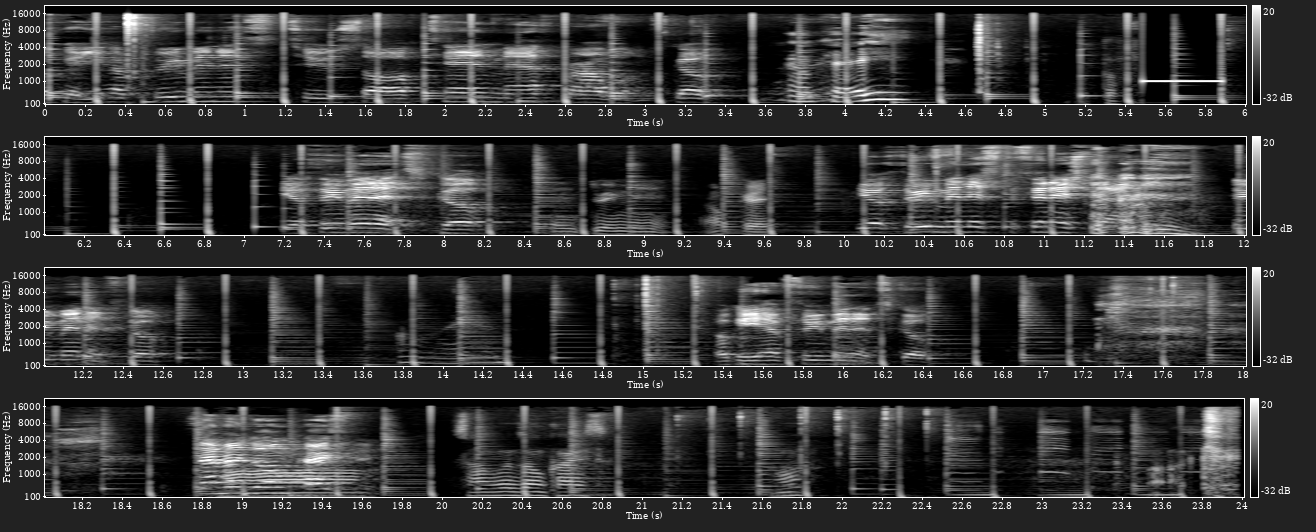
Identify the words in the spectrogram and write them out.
Okay, you have three minutes to solve 10 math problems. Go. Okay have three minutes. Go. In three minutes. Okay. You have three minutes to finish that. three minutes. Go. Oh man. Okay, you have three minutes. Go. 三分钟开始。三分钟开始。啊？Okay.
